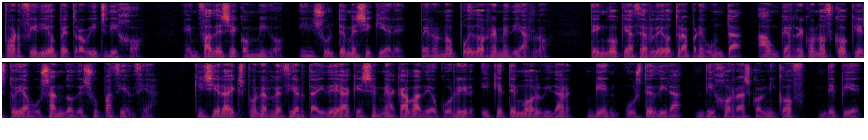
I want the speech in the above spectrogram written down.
Porfirio Petrovich dijo, «Enfádese conmigo, insúlteme si quiere, pero no puedo remediarlo. Tengo que hacerle otra pregunta, aunque reconozco que estoy abusando de su paciencia. Quisiera exponerle cierta idea que se me acaba de ocurrir y que temo olvidar. Bien, usted dirá, dijo Raskolnikov, de pie,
